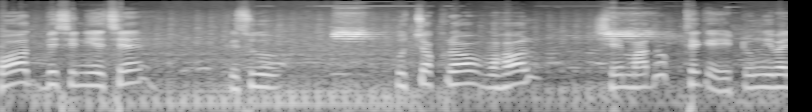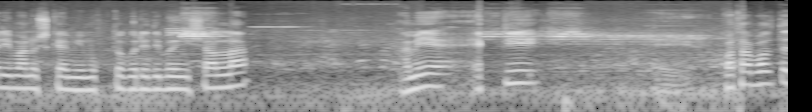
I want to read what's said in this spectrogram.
পথ বেছে নিয়েছে, কিছু কুচক্র মহল, সেই মাদক থেকে টুঙ্গিবাড়ি মানুষকে আমি মুক্ত করে দেব ইনশাল্লাহ আমি একটি কথা বলতে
